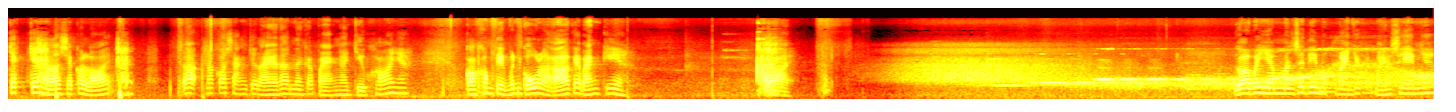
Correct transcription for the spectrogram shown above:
Chắc chắn là nó sẽ có lỗi đó, nó có xăng trở lại rồi đó, nên các bạn à, chịu khó nha còn không tiền vĩnh cửu là ở cái bản kia. Rồi. Rồi, bây giờ mình sẽ đi một màn cho các bạn xem nhé.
